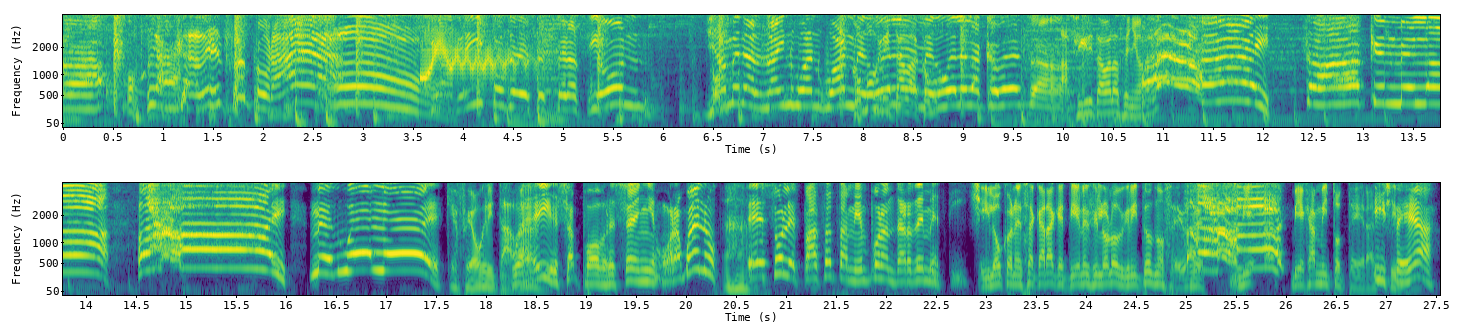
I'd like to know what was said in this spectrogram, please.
Ah, ¡Con la cabeza atorada! ¡Gritos de desesperación! ¡Llamen al 911! ¡Me ¿Cómo duele, gritaba? me duele la cabeza! Así gritaba la señora. ¡Ay! ¡Sáquenmela! ¡Ay! ¡Me duele! Qué feo gritaba. Güey, esa pobre señora. Bueno, eso le pasa también por andar de metiche. Y luego con esa cara que tienes y luego los gritos, no sé. vie- vieja mitotera. Y fea.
